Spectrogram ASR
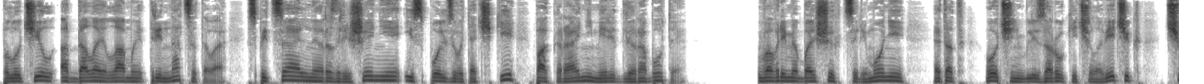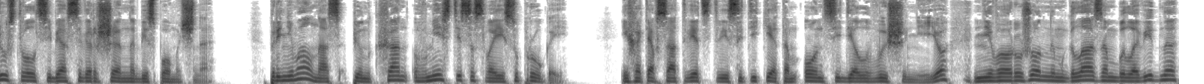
получил от Далай-ламы XIII специальное разрешение использовать очки, по крайней мере для работы. Во время больших церемоний этот очень близорукий человечек чувствовал себя совершенно беспомощно. Принимал нас Пюнгхан вместе со своей супругой и хотя в соответствии с этикетом он сидел выше нее, невооруженным глазом было видно,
